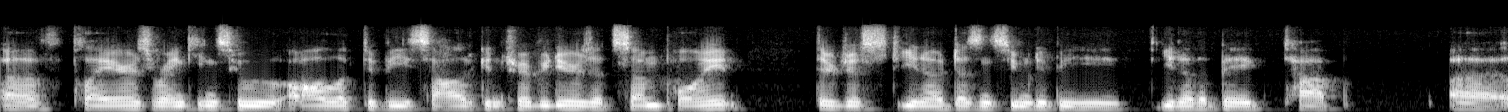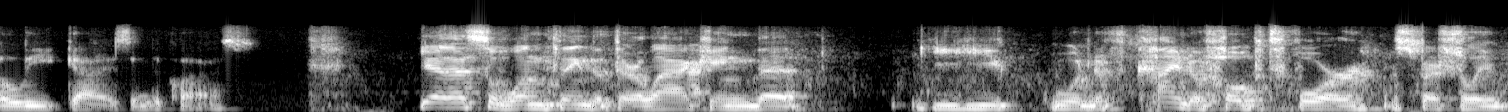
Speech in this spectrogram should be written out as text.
of players rankings who all look to be solid contributors at some point. There just you know doesn't seem to be you know the big top uh, elite guys in the class. Yeah, that's the one thing that they're lacking that you would have kind of hoped for, especially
